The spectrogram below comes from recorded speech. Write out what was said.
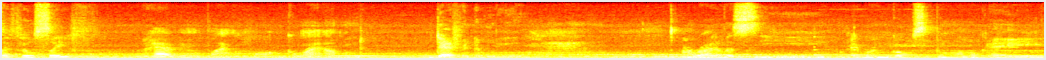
I feel safe having Flying Hawk around. Definitely. Alright, let's see. Okay, we're in Ghost Storm, okay.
